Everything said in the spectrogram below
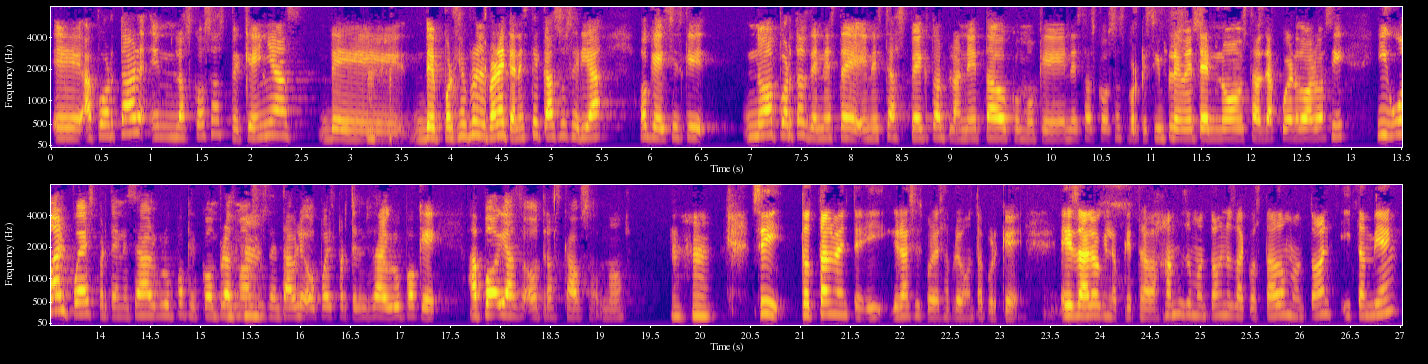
eh, aportar en las cosas pequeñas de, de, por ejemplo, en el planeta. En este caso sería, ok, si es que no aportas en este, en este aspecto al planeta o como que en estas cosas porque simplemente no estás de acuerdo o algo así, igual puedes pertenecer al grupo que compras más sustentable o puedes pertenecer al grupo que apoyas otras causas, ¿no? Sí, totalmente. Y gracias por esa pregunta, porque es algo en lo que trabajamos un montón, nos ha costado un montón. Y también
